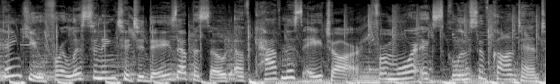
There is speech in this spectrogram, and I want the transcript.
Thank you for listening to today's episode of Cavness HR. For more exclusive content,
